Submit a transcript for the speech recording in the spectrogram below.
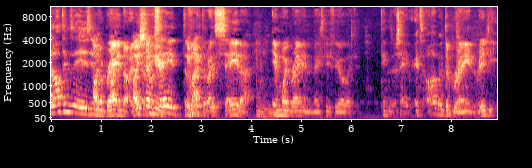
a lot of things is in I- my brain though. I- I would here- say the fact my- that I say that Mm. in my brain it makes me feel like things are safe. It's all about the brain. Really,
